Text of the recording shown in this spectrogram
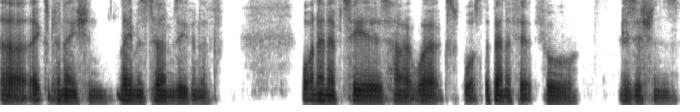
uh, explanation, layman's terms even of what an NFT is, how it works, what's the benefit for musicians,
